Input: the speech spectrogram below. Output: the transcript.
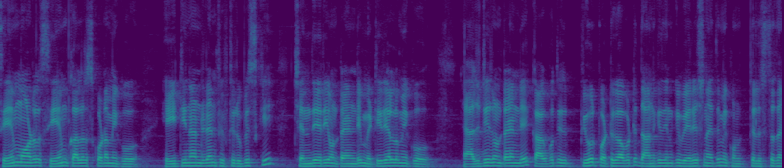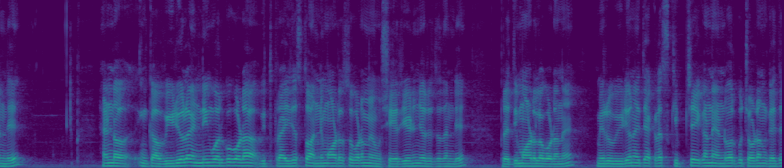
సేమ్ మోడల్ సేమ్ కలర్స్ కూడా మీకు ఎయిటీన్ హండ్రెడ్ అండ్ ఫిఫ్టీ రూపీస్కి చందేరి ఉంటాయండి. మెటీరియల్ మీకు యాజ్ ఇట్ ఈజ్ ఉంటాయండి. కాకపోతే ఇది ప్యూర్ పట్టు కాబట్టి దానికి దీనికి వేరియేషన్ అయితే మీకు తెలుస్తుందండి. అండ్ ఇంకా వీడియోలో ఎండింగ్ వరకు కూడా విత్ ప్రైజెస్తో అన్ని మోడల్స్ కూడా మేము షేర్ చేయడం జరుగుతుందండి. ప్రతి మోడల్ కూడానే. మీరు వీడియోని అయితే ఎక్కడ స్కిప్ చేయకుండా. ఎండ్ వరకు చూడడానికి అయితే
